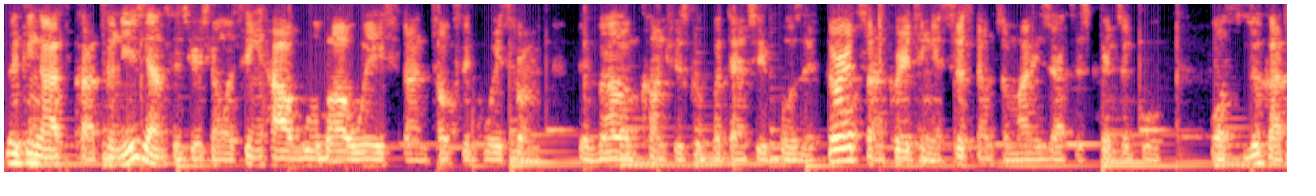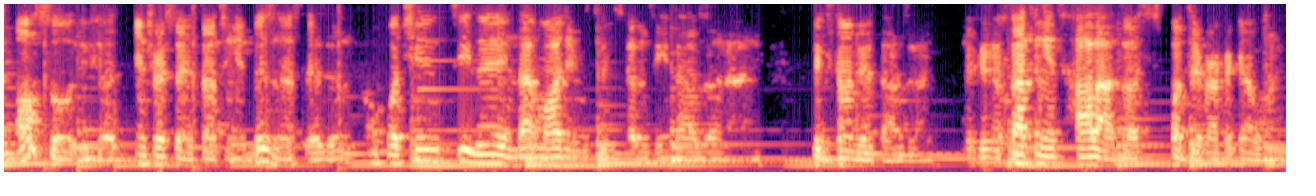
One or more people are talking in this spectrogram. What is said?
Looking at our Tunisian situation, we're seeing how global waste and toxic waste from developed countries could potentially pose a threat, and creating a system to manage that is critical for us to look at. Also, if you're interested in starting a business, there's an opportunity there in that margin between 17,000 and 600,000 if you're starting it, holla at us, Pod Save Africa wants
